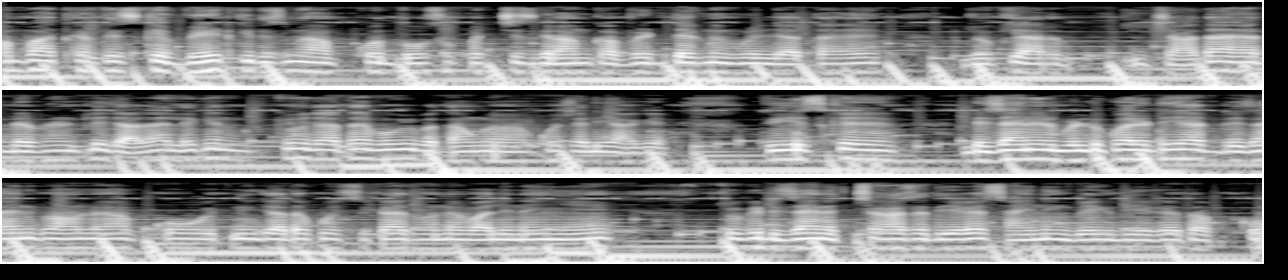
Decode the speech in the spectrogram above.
अब बात करते हैं इसके वेट की, जिसमें आपको 225 ग्राम का वेट देखने को मिल जाता है, जो कि यार ज़्यादा है यार डेफिनेटली ज़्यादा है, लेकिन क्यों ज़्यादा है वो भी बताऊँगा आपको, चलिए आगे। तो ये इसके डिज़ाइन एंड बिल्ड क्वालिटी या डिज़ाइन के मामले में आपको इतनी ज़्यादा कोई शिकायत होने वाली नहीं है, क्योंकि डिज़ाइन अच्छा खासा दिया गया शाइनिंग बैग दिया गया तो आपको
